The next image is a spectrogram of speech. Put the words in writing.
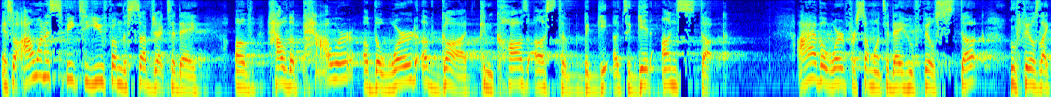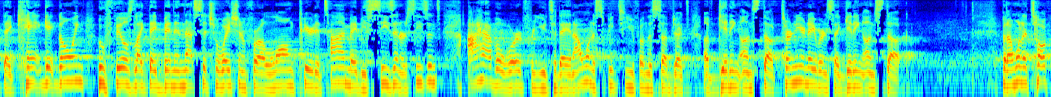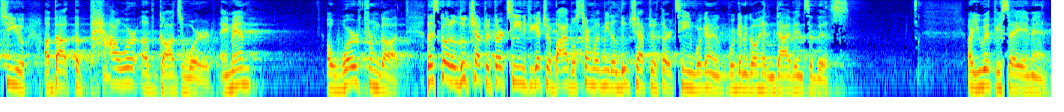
And so I want to speak to you from the subject today of how the power of the Word of God can cause us to, begin, uh, to get unstuck. I have a word for someone today who feels stuck, who feels like they can't get going, who feels like they've been in that situation for a long period of time, maybe season or seasons. I have a word for you today, and I want to speak to you from the subject of getting unstuck. Turn to your neighbor and say, Getting unstuck. But I want to talk to you about the power of God's word. Amen. A word from God. Let's go to Luke chapter 13. If you got your Bibles, turn with me to Luke chapter 13. We're going to we're going to go ahead and dive into this. Are you with me? Say amen.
